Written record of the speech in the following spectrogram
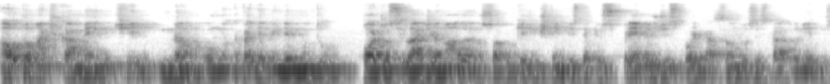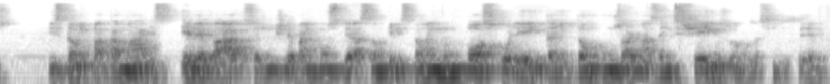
Automaticamente não, vai depender muito, pode oscilar de ano a ano. Só que o que a gente tem visto é que os prêmios de exportação dos Estados Unidos estão em patamares elevados, se a gente levar em consideração que eles estão em um pós-colheita e estão com os armazéns cheios, vamos assim dizer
